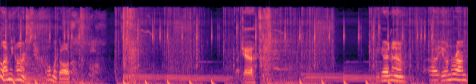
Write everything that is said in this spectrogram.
Oh, how many times? Oh my god. Gotcha. Here you go now. Uh, you're on the run.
